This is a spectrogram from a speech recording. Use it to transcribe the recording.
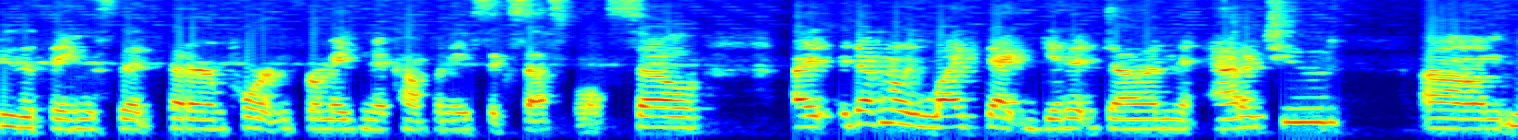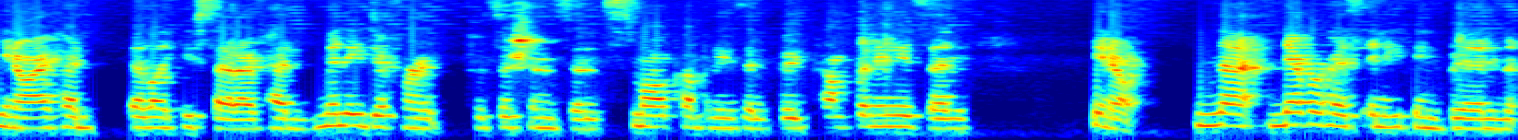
do the things that, that are important for making a company successful. So I definitely like that get it done attitude. Um, you know, I've had, like you said, I've had many different positions in small companies and big companies, and you know, not never has anything been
